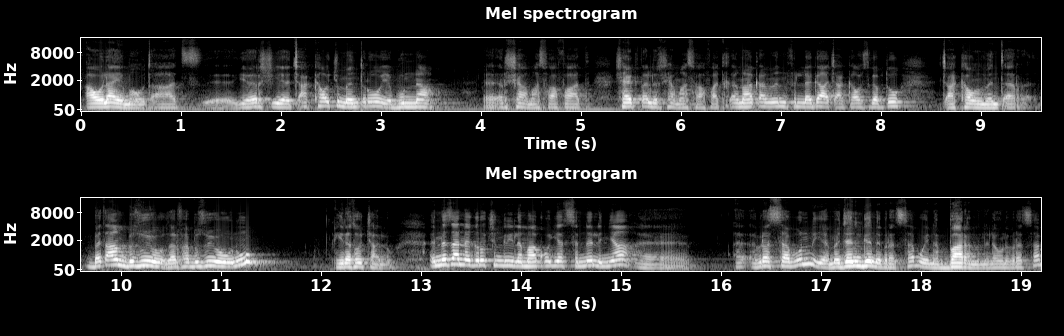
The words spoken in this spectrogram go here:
ጣውላ የማውጣት የጫካዎችን መንጥሮ የቡና እርሻ ማስፋፋት፣ ሻይ ቅጠል እርሻ ማስፋፋት፣ ቅመማቅመምን ፍለጋ ጫካ ውስጥ ገብቶ ጫካው መመንጠር፣ በጣም ብዙ ዘርፈ ብዙ የሆኑ ሂደቶች አሉ። እነዛን ነገሮች እንግዲህ ለማቆየት ስንል እኛ ህብረተሰቡን የመጀንግን ህብረተሰብ ወይ ነባር የምንለውን ህብረተሰብ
